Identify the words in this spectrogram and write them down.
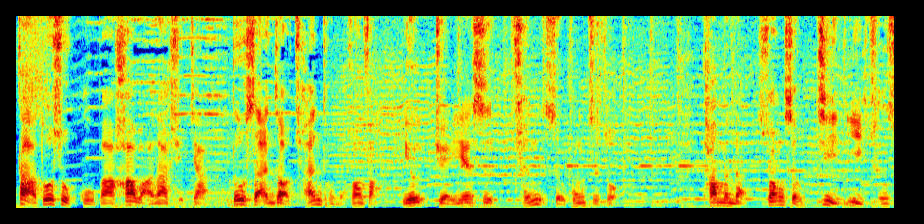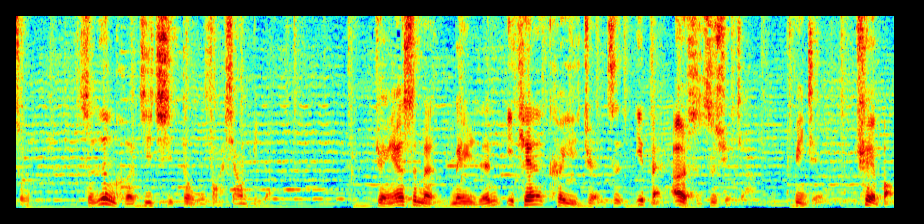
大多数古巴哈瓦那雪茄都是按照传统的方法由卷烟师纯手工制作，他们的双手技艺纯熟，是任何机器都无法相比的。卷烟师们每人一天可以卷制一百二十支雪茄，并且确保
